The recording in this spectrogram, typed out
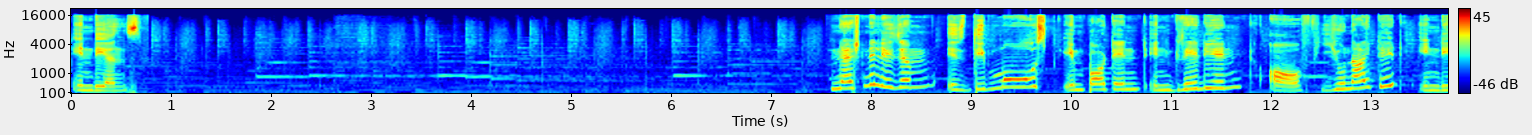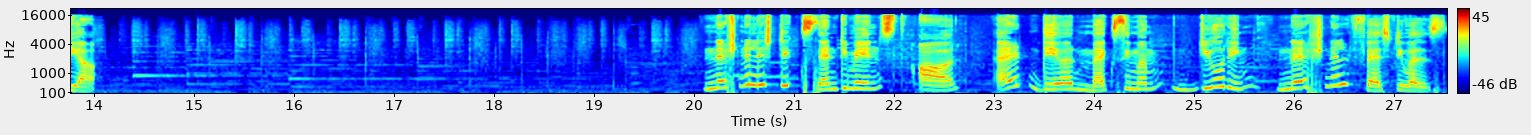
Indians. Nationalism is the most important ingredient of United India. Nationalistic sentiments are at their maximum during national festivals.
